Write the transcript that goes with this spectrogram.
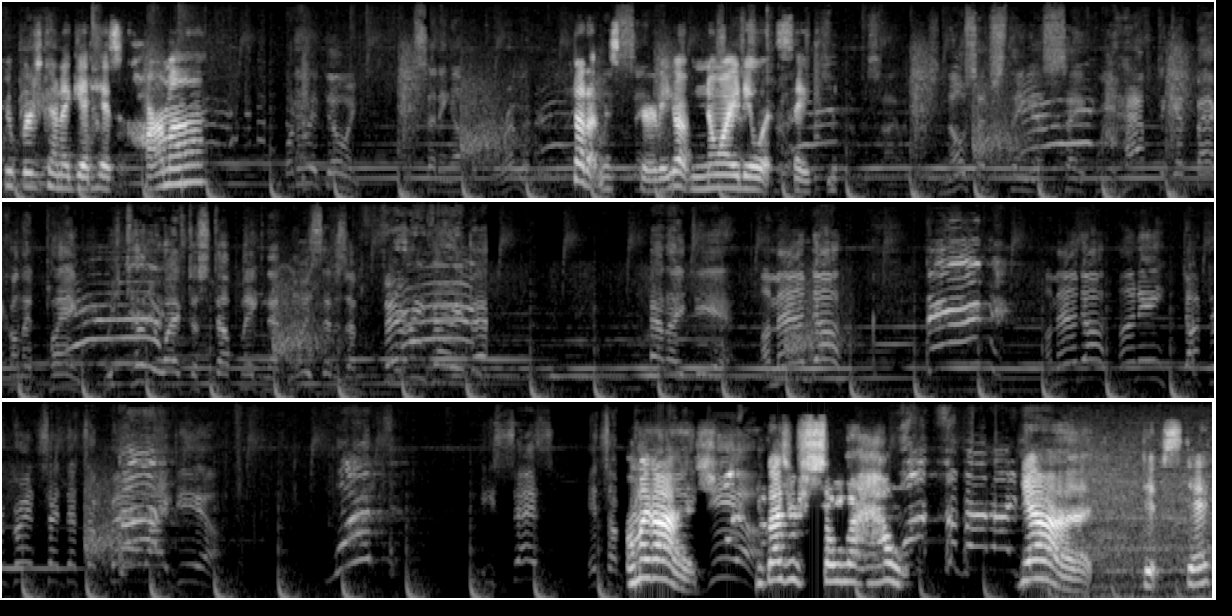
Cooper's gonna get his karma. Shut up, Mr. Kirby. You have no idea what's safe. There's no such thing as safe. We have to get back on that plane. We tell your wife to stop making that noise. That is a very, very bad, bad idea. Amanda? Ben? Amanda, honey, Dr. Grant said that's a bad idea. What? He says it's a Oh my gosh. Idea. You guys are so loud. Yeah, dipstick.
